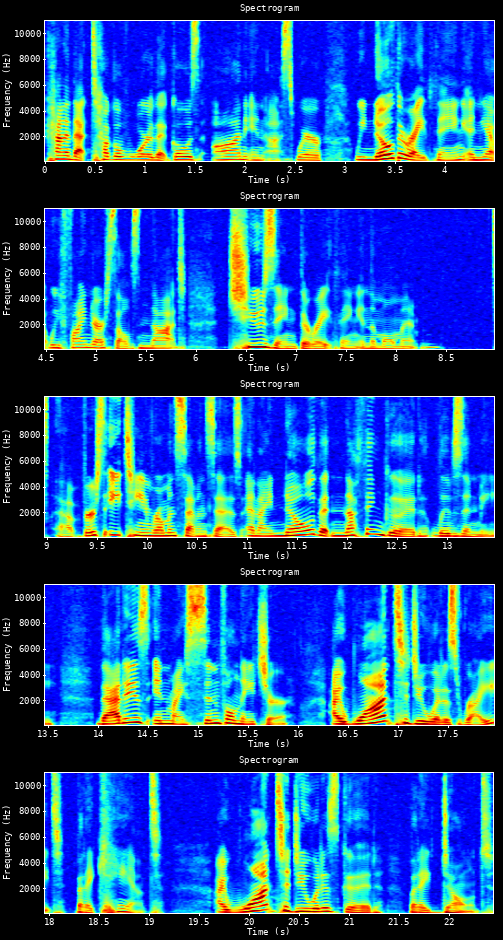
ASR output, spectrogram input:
kind of that tug of war that goes on in us, where we know the right thing and yet we find ourselves not choosing the right thing in the moment. Uh, verse 18, Romans 7 says, And I know that nothing good lives in me, that is, in my sinful nature. I want to do what is right, but I can't. I want to do what is good, but I don't.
